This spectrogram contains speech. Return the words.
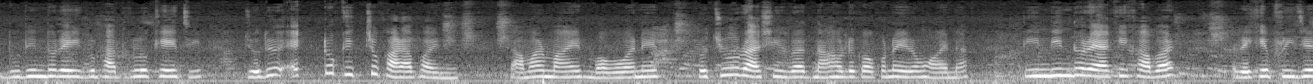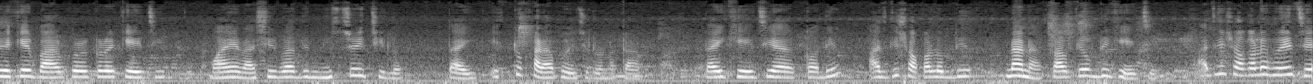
দুদিন ধরে এইগুলো ভাতগুলো খেয়েছি। যদিও একটু কিচ্ছু খারাপ হয়নি। আমার মায়ের ভগবানের প্রচুর আশীর্বাদ, না হলে কখনো এরম হয় না। তিন দিন ধরে একই খাবার রেখে ফ্রিজে রেখে বার করে করে খেয়েছি। মায়ের আশীর্বাদ নিশ্চয়ই ছিল, তাই একটু খারাপ হয়েছিল না কার। তাই খেয়েছি আর কদিন? আজকে সকাল অবধি, না না, কালকে অবধি খেয়েছি। আজকে সকালে হয়েছে,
